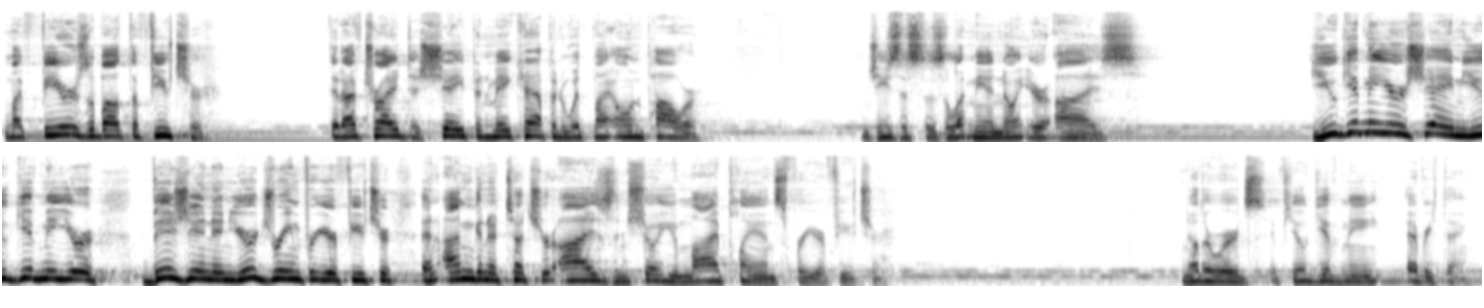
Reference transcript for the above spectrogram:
my fears about the future that I've tried to shape and make happen with my own power. And Jesus says, Let me anoint your eyes. You give me your shame, you give me your vision and your dream for your future, and I'm gonna touch your eyes and show you my plans for your future. In other words, if you'll give me everything,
